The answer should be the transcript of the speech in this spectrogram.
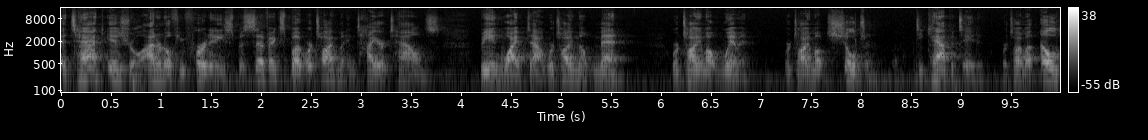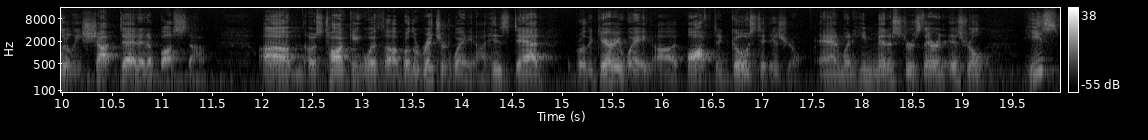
attack Israel. I don't know if you've heard any specifics, but we're talking about entire towns being wiped out. We're talking about men. We're talking about women. We're talking about children decapitated. We're talking about elderly shot dead at a bus stop. Um, I was talking with uh, Brother Richard Way. Uh, his dad Brother Gary Way uh, often goes to Israel. And when he ministers there in Israel, he's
